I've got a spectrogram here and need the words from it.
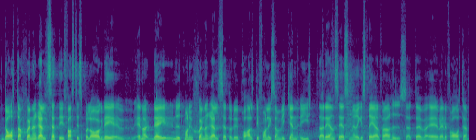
data generellt sett i ett fastighetsbolag, det är en, det är en utmaning generellt sett och det är alltifrån liksom vilken yta det ens är som är registrerad för det här huset, vad är det för ATM.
